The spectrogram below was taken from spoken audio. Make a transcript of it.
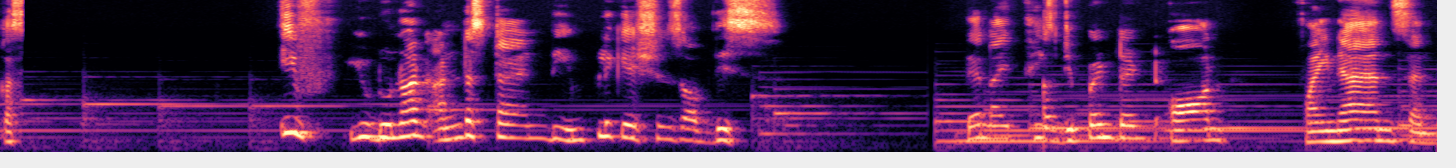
customer. If you do not understand the implications of this, then I think it's dependent on finance and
